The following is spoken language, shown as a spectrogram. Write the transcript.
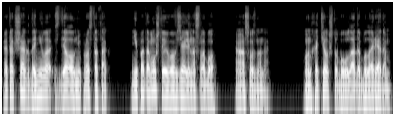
Этот шаг Данила сделал не просто так, не потому, что его взяли на слабо, а осознанно. Он хотел, чтобы Улада была рядом,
